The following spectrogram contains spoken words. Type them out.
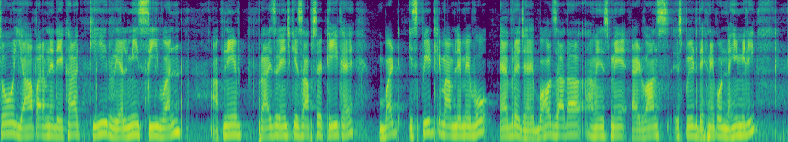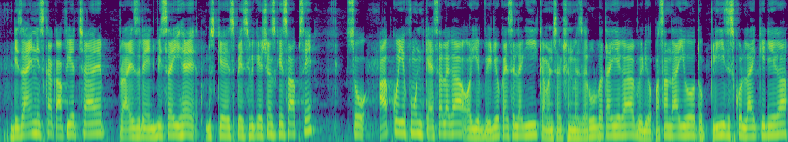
सो so, यहाँ पर हमने देखा कि रियलमी सी वन अपने प्राइस रेंज के हिसाब से ठीक है बट स्पीड के मामले में वो एवरेज है। बहुत ज़्यादा हमें इसमें एडवांस स्पीड देखने को नहीं मिली। डिज़ाइन इसका काफ़ी अच्छा है प्राइस रेंज भी सही है उसके स्पेसिफिकेशंस के हिसाब से। सो so, आपको ये फ़ोन कैसा लगा और ये वीडियो कैसे लगी कमेंट सेक्शन में ज़रूर बताइएगा। वीडियो पसंद आई हो तो प्लीज़ इसको लाइक कीजिएगा।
